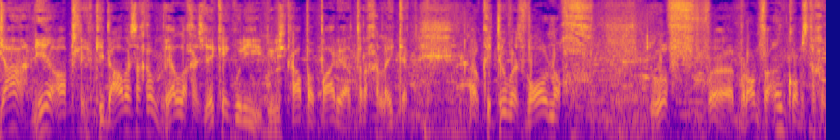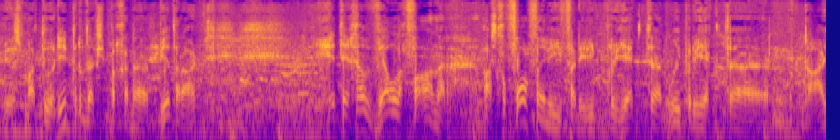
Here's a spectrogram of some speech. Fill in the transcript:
Ja, nee, absoluut. Kyk, daar was 'n geweldige as jy kyk hoe die hoe die skape 'n paar jaar terug gelyk het. Okay, toe was wol nog die hoof uh, bron van inkomste geweest, maar toe die produksie begin beter raak, het hy geweldig verander. As gevolg van die van hierdie projekte en ooi projekte en daai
